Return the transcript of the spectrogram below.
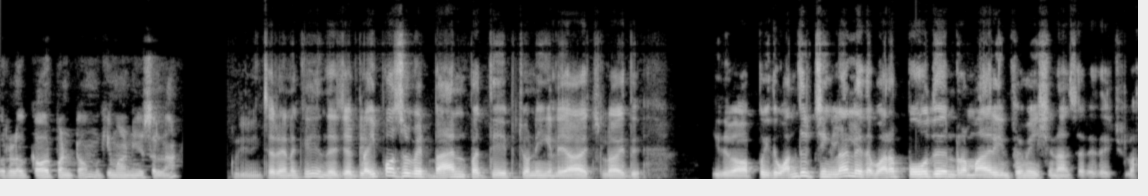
ஓரளவுக்கு கவர் பண்ணிட்டோம். முக்கியமான நியூஸ் எல்லாம். சார் எனக்கு இந்த கிளைபாசோவேட் பேன் பத்தி சொன்னீங்க இல்லையா? ஆக்சுவலா இது இது அப்போ இது வந்துருச்சுங்களா? இல்லை இதை வரப்போகுதுன்ற மாதிரி இன்ஃபர்மேஷனா சார் இது ஆக்சுவலா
